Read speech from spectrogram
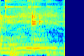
પાણી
